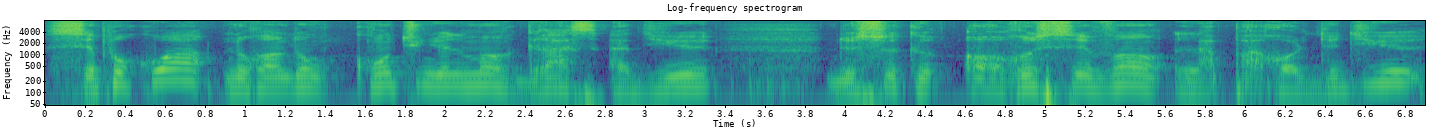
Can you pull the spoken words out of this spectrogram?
c'est pourquoi nous rendons continuellement grâce à Dieu de ce que, en recevant la parole de Dieu,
